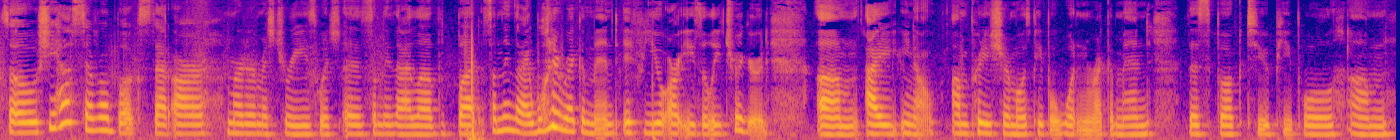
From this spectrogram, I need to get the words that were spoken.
So she has several books that are murder mysteries, which is something that I love, but something that I wouldn't recommend if you are easily triggered. Um, I, you know, I'm pretty sure most people wouldn't recommend this book to people um,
